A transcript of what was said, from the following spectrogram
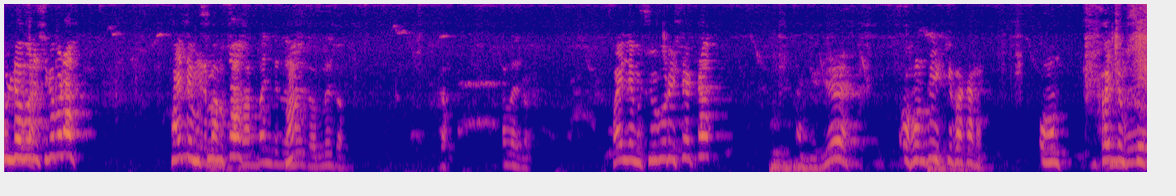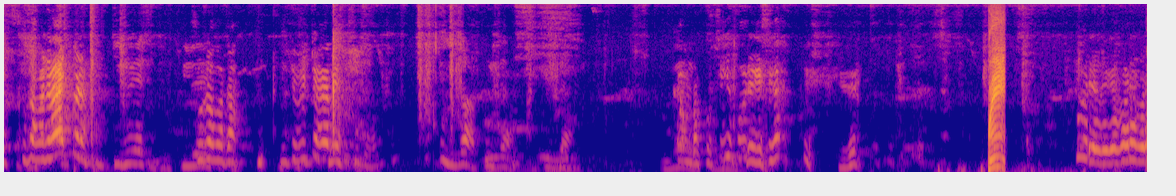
উল্টা বলেছি বেটা পাইলে শুরু করছ? পাইলে শুরু করেছি একটা। অহন দিয়ে কি বাঁকা না অহন পাইলে সুজা বাজা আজ বেটা সুজা বাজা তুই তো বিটা খাবে কামড়া করছি পড়ে গেছে গা পড়ে গেছে বড় বড়।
